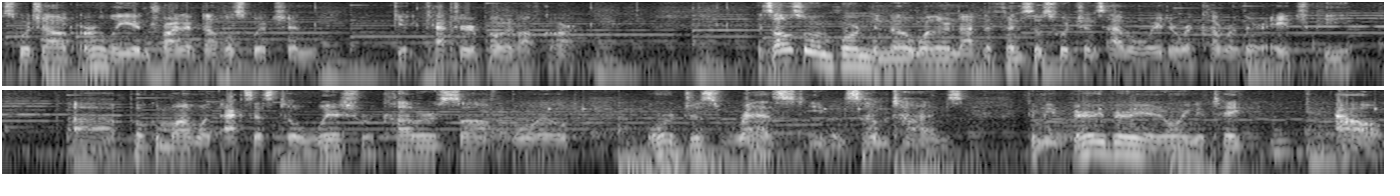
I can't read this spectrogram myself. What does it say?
switch out early and try to double switch and get catch your opponent off guard. It's also important to note whether or not defensive switch-ins have a way to recover their HP. Uh, Pokemon with access to Wish, Recover, Soft Boiled, or just Rest even sometimes can be very very annoying to take out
